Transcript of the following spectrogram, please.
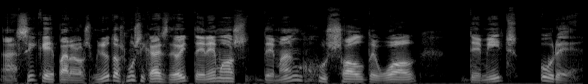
Así que para los minutos musicales de hoy tenemos The Man Who Sold the Wall de Mitch Ure.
